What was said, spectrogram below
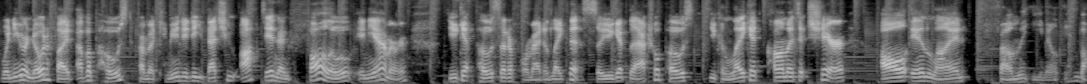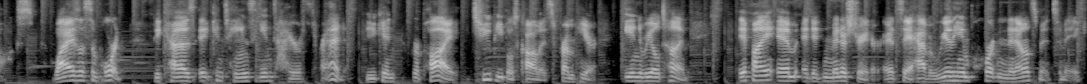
When you are notified of a post from a community that you opt in and follow in Yammer, you get posts that are formatted like this. So you get the actual post, you can like it, comment it, share, all in line from the email inbox. Why is this important? Because it contains the entire thread. You can reply to people's comments from here in real time. If I am an administrator, let's say I have a really important announcement to make,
